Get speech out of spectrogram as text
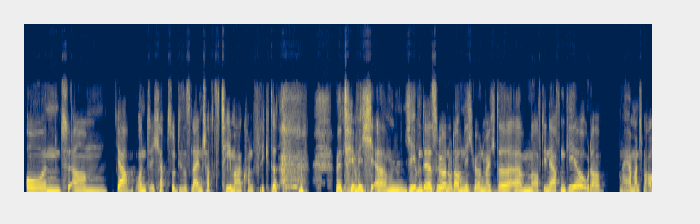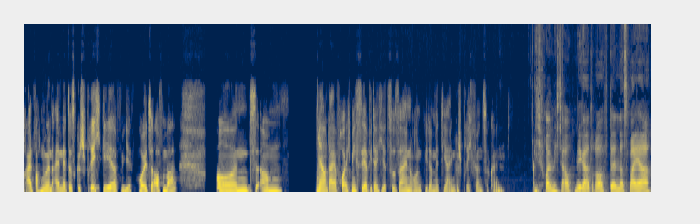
Und ähm, ja, und ich habe so dieses Leidenschaftsthema Konflikte, mit dem ich ähm, jedem, der es hören oder auch nicht hören möchte, ähm, auf die Nerven gehe oder naja, manchmal auch einfach nur in ein nettes Gespräch gehe, wie heute offenbar. Und ähm, ja, und daher freue ich mich sehr, wieder hier zu sein und wieder mit dir ein Gespräch führen zu können. Ich freue mich da auch mega drauf, denn das war ja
